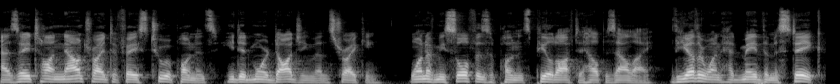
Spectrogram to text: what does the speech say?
As Aton now tried to face two opponents, he did more dodging than striking. One of Misolfa's opponents peeled off to help his ally. The other one had made the mistake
